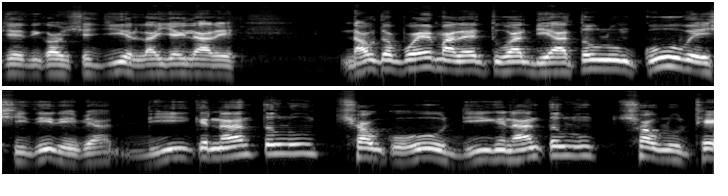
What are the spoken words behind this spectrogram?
ဖြစ်ဒီကောင်ရှစ်ကြီးလိုက်ရိုက်လာတယ်နောက်တစ်ပွဲမှာလဲ तू ကဒီဟာ3လုံး9ပဲရှိသေးတယ်ဗျာဒီကနန်း3လုံး6ကိုဒီကနန်း3လုံး6လို့ထဲ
